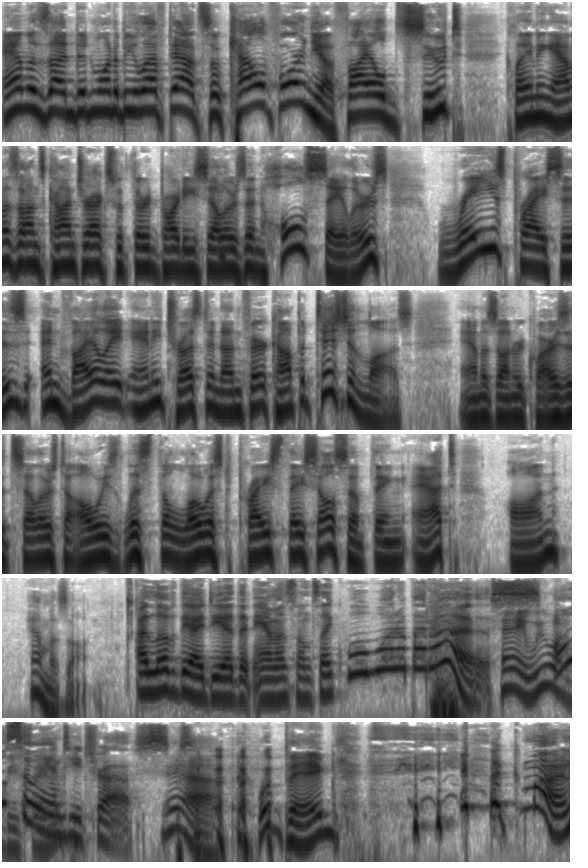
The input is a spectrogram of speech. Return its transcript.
Amazon didn't want to be left out, so California filed suit claiming Amazon's contracts with third party sellers and wholesalers raise prices and violate antitrust and unfair competition laws. Amazon requires its sellers to always list the lowest price they sell something at on Amazon. I love the idea that Amazon's like, well, what about us? Hey, we be also antitrust. Yeah, we're big. Come on.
